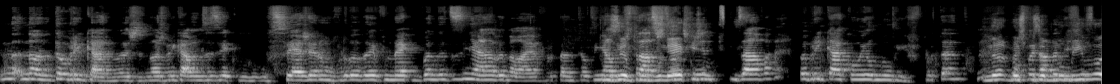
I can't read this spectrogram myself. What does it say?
Não, não, estou a brincar, mas nós brincávamos a dizer que o Sérgio era um verdadeiro boneco de banda desenhada, não é? Portanto, ele tinha ali os traços boneco... todos que a gente precisava para brincar com ele no livro. Portanto, não, mas, por exemplo, no livro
